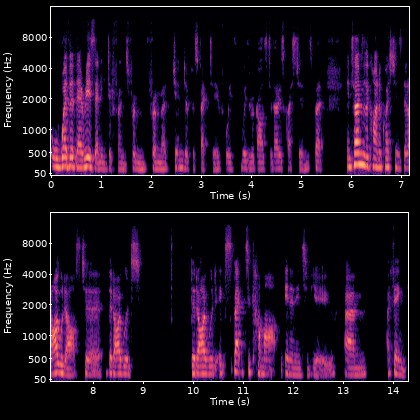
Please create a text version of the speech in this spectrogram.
or whether there is any difference from from a gender perspective with with regards to those questions. But in terms of the kind of questions that I would ask to that I would that I would expect to come up in an interview, um, I think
